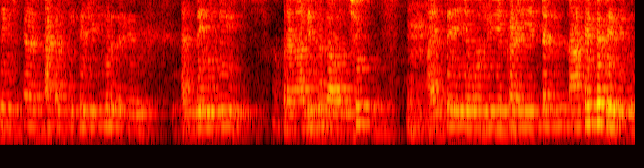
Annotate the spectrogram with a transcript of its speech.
చేయిస్తాడని నాకు అసలు తెలియదు కూడా తెలియదు. అది దేవుడి ప్రణాళిక కావచ్చు. అయితే ఎవరు ఎక్కడ ఏంటనేది నాకైతే తెలియదు.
